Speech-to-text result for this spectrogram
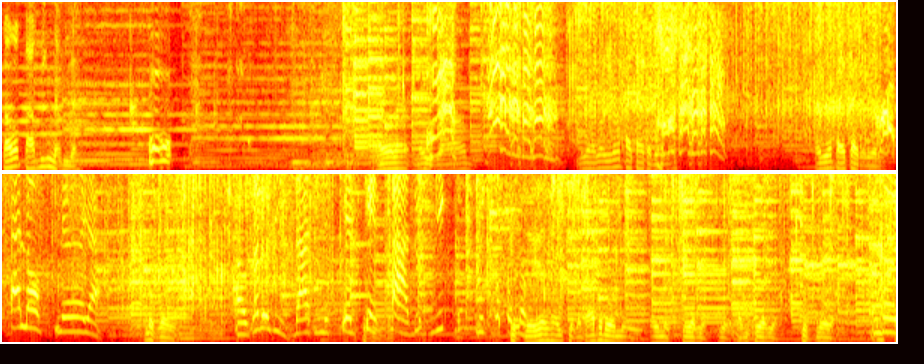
แปลว่าป้าวิ่งนำนะเอาละไม่ยอมไม่ยอมเราต้องไปไกลกว่าเดิมนะเราต้องไปไกลกว่าเดิมโคตรตลกเลยอะ หลบเลยเอาก็ดูดิดันเก็บเก็บขาดุกยิกดุกยิกก็ตจุกลกเลยยังทางเขียนกับป้าประโดนไอ้ไอ้เหล็กเครื่องเนี่ยเนี่ยฟันเครื่องเนี่ยจุกเลยเออ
